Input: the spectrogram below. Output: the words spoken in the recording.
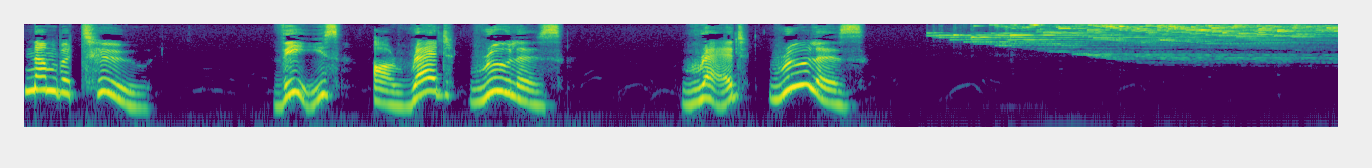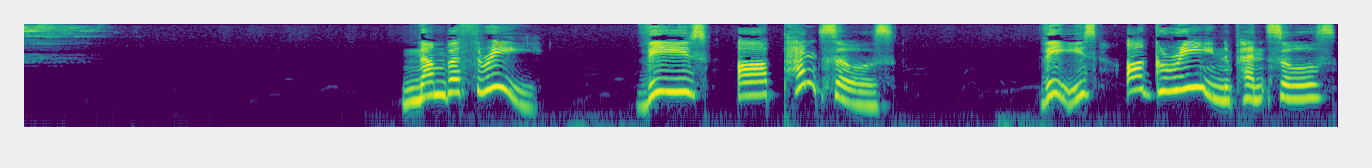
Number two. These are red rulers. Red rulers. Number three. These are pencils. These are green pencils.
